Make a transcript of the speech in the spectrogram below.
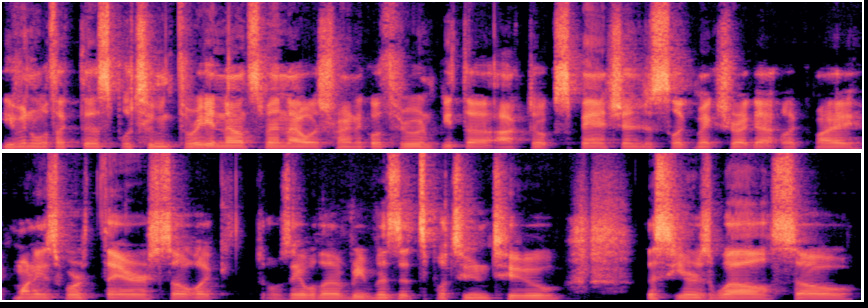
even with like the Splatoon 3 announcement, I was trying to go through and beat the Octo expansion just to like make sure I got like my money's worth there. So like I was able to revisit Splatoon 2 this year as well. So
